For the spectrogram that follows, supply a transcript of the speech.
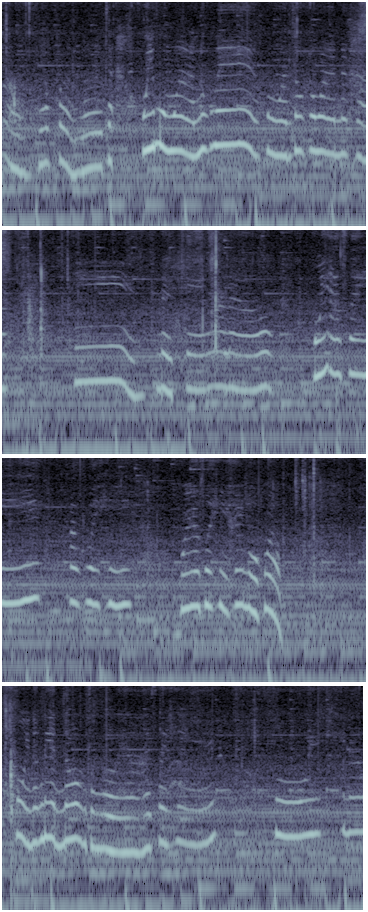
เอาเนี่ยเปิดเลยจ้ะอุ้ยหมูหวานลูกแม่หมูหวานเจ้าขวานนะคะนี่เด็กแกงมาแล้วอุ้ยอาซาฮิอาซาฮิอุ้ยอาซาฮิให้ลูกแบบโอ้ยนักเรียนนอกจังเลยอะฮัสฮีโอ้ยน่า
